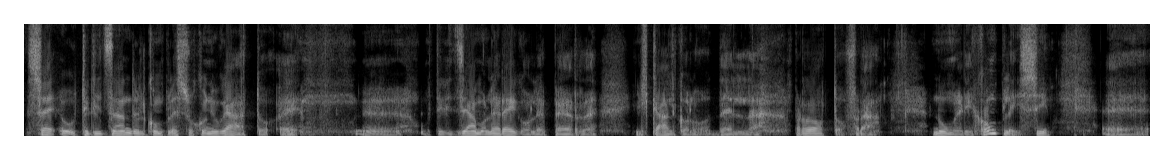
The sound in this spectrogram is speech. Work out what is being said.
Se utilizzando il complesso coniugato e eh, utilizziamo le regole per il calcolo del prodotto fra numeri complessi, eh,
